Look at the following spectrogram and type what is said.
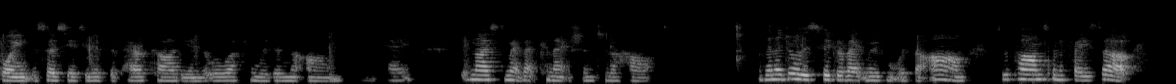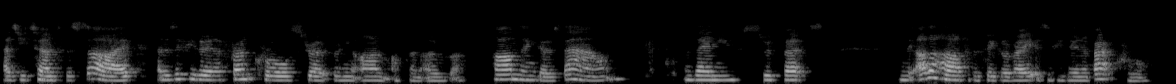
point associated with the pericardium that we're working with in the arm. Okay, it's nice to make that connection to the heart. then I draw this figure of eight movement with the arm. So the palm's going to face up as you turn to the side, and as if you're doing a front crawl stroke, bring the arm up and over. Palm then goes down, and then you swoop it. And the other half of the figure of eight is if you're doing a back crawl.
